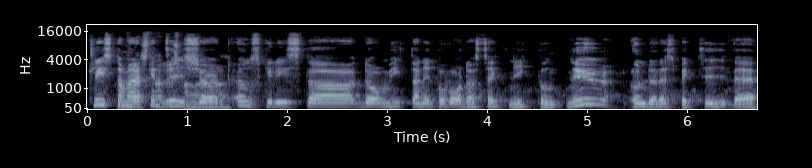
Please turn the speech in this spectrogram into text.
Klistermärken, t-shirt, önskelista. De hittar ni på vardagsteknik.nu under respektive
